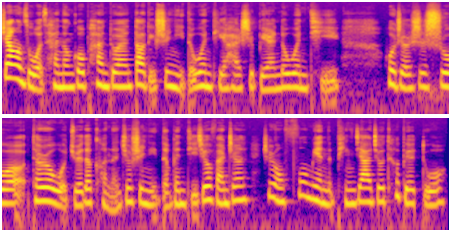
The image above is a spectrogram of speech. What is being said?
这样子我才能够判断到底是你的问题还是别人的问题，或者是说，他说我觉得可能就是你的问题，就反正这种负面的评价就特别多，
